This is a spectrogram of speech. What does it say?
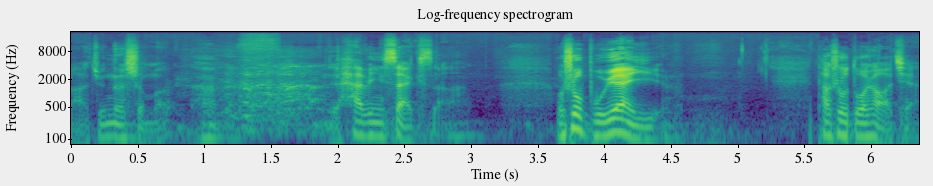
啊，就那什么，having sex 啊，我说不愿意，他说多少钱？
